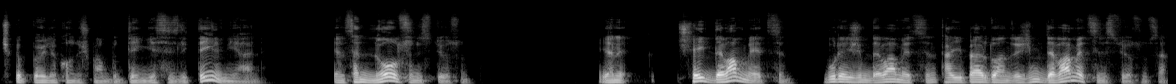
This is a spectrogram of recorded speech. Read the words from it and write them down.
Çıkıp böyle konuşman bu dengesizlik değil mi yani? Yani sen ne olsun istiyorsun? Yani şey devam mı etsin? Bu rejim devam etsin. Tayyip Erdoğan rejimi devam etsin istiyorsun sen.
